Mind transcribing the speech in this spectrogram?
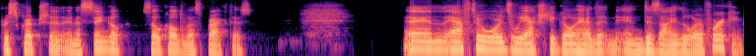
prescription and a single so-called best practice. And afterwards we actually go ahead and, and design the way of working.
